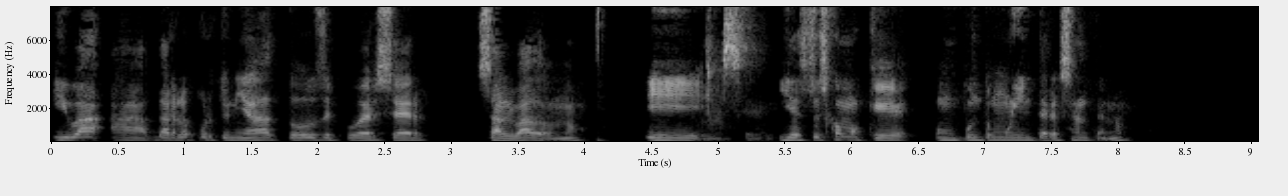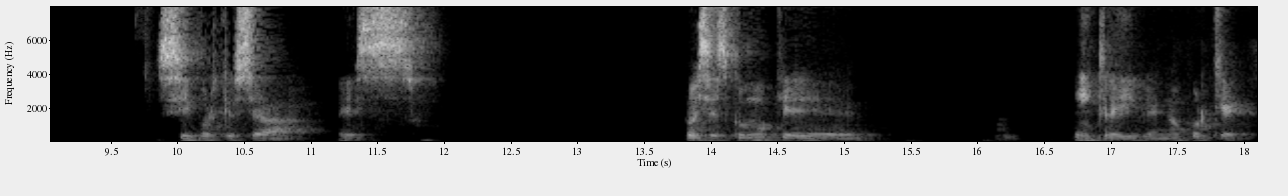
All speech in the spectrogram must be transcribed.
iba a dar la oportunidad a todos de poder ser salvado, ¿no? Y, mm, y esto es como que un punto muy interesante, ¿no? Sí, porque, o sea, es. Pues es como que increíble, ¿no? Porque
